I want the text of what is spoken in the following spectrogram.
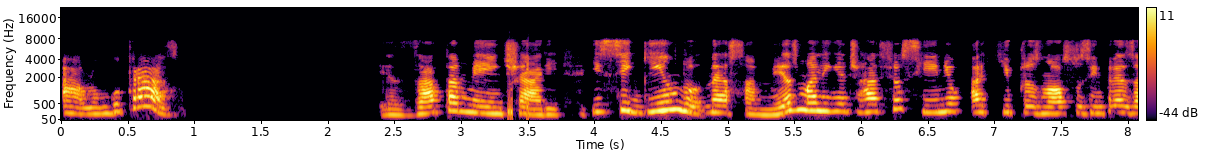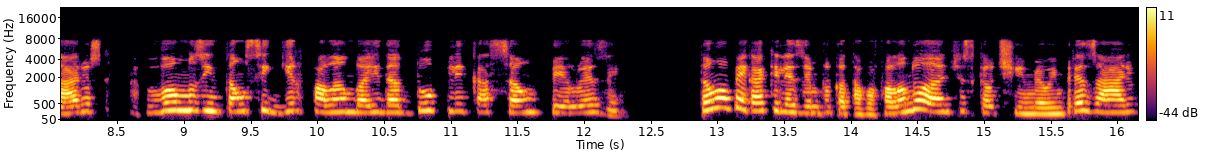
a longo prazo. Exatamente, Ari. E seguindo nessa mesma linha de raciocínio, aqui para os nossos empresários, vamos então seguir falando aí da duplicação pelo exemplo. Então, vamos pegar aquele exemplo que eu estava falando antes, que eu tinha meu empresário.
